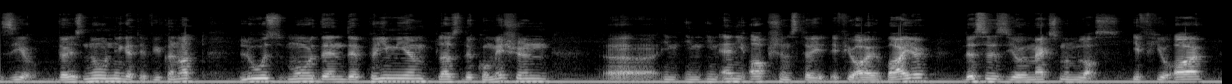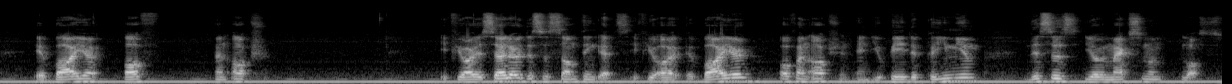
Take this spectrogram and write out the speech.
zero. There is no negative. You cannot lose more than the premium plus the commission uh, in, in, in any options trade. If you are a buyer this is your maximum loss. If you are a buyer of an option if you are a seller, this is something else. If you are a buyer of an option and you pay the premium, this is your maximum loss.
